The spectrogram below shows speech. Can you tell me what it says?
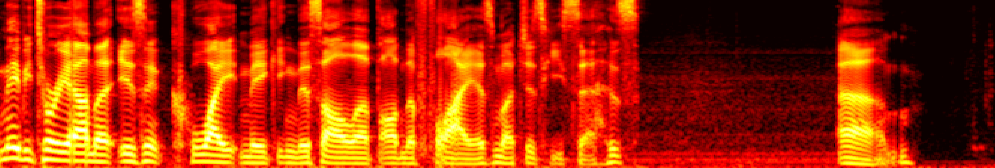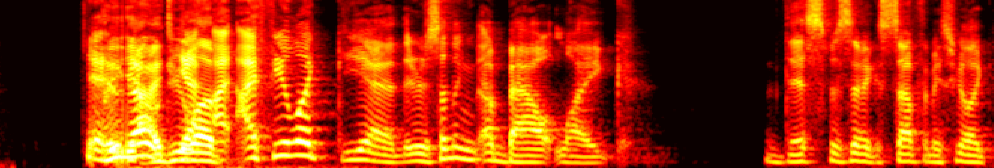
maybe Toriyama isn't quite making this all up on the fly as much as he says. Um, Yeah, who Yeah, knows? I do yeah, love- I, I feel like yeah, there's something about like this specific stuff that makes me like,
